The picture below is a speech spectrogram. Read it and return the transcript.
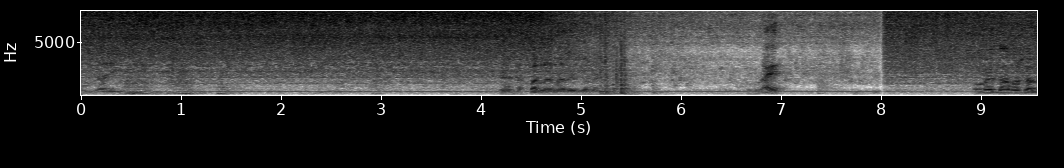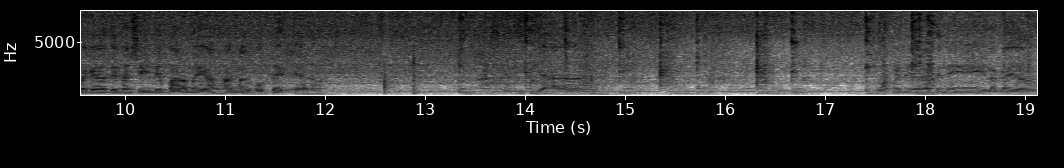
gulay. Kaya takpan lang natin muna. Alright. Okay tapos lalagyan natin ng sili para may anghang ng konti. Ayan o. Yan. So pwede na natin ilagay ang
